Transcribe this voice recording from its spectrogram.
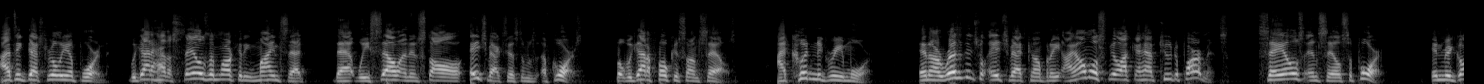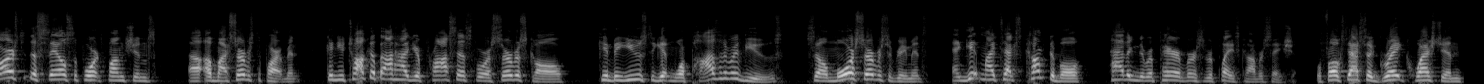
I think that's really important. We got to have a sales and marketing mindset that we sell and install HVAC systems, of course, but we got to focus on sales. I couldn't agree more. In our residential HVAC company, I almost feel like I have two departments sales and sales support. In regards to the sales support functions uh, of my service department, can you talk about how your process for a service call can be used to get more positive reviews, sell more service agreements, and get my techs comfortable having the repair versus replace conversation? Well, folks, that's a great question.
